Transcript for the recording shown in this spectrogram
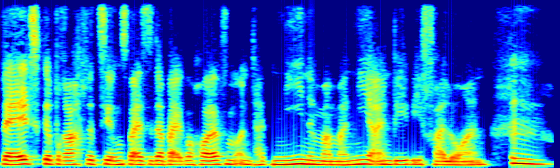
Welt gebracht, beziehungsweise dabei geholfen und hat nie eine Mama, nie ein Baby verloren. Mhm.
